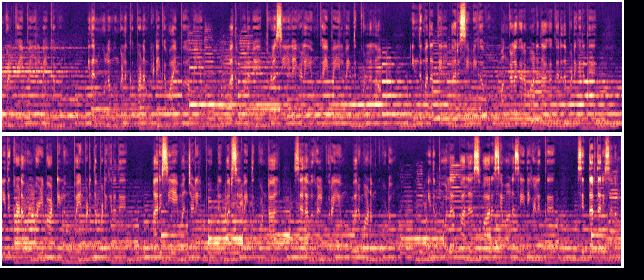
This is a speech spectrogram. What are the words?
உங்கள் கைப்பையில் வைக்கவும். இதன் மூலம் உங்களுக்கு பணம் கிடைக்க வாய்ப்பு அமையும். அதுபோலவே துளசி இலைகளையும் கைப்பையில் வைத்துக் கொள்ளலாம். இந்து மதத்தில் அரிசி மிகவும் மங்களகரமானதாக கருதப்படுகிறது. இது கடவுள் வழிபாட்டிலும் பயன்படுத்தப்படுகிறது. அரிசியை மஞ்சளில் போட்டு பரிசில் வைத்துக் கொண்டால் செலவுகள் குறையும் வருமானம் கூடும். இதுபோல பல சுவாரஸ்யமான செய்திகளுக்கு சித்தர் தரிசனம்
